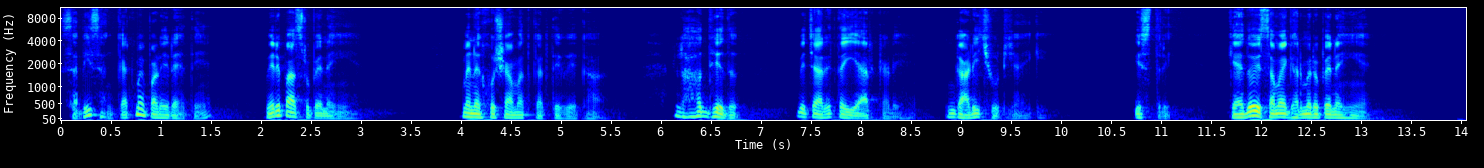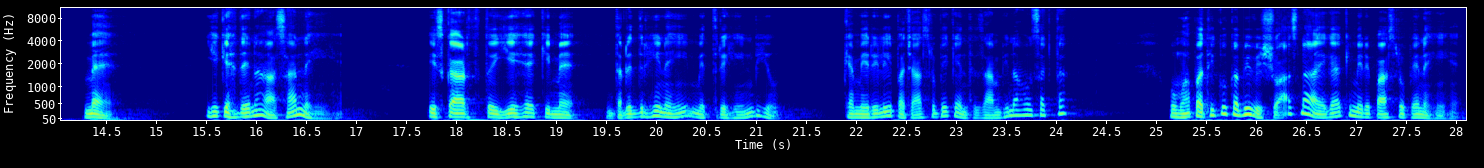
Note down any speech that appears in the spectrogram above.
सभी संकट में पड़े रहते हैं। मेरे पास रुपए नहीं है। मैंने खुशामद करते हुए कहा लाओ दे दो बेचारे तैयार खड़े हैं, गाड़ी छूट जाएगी। स्त्री, कह दो इस समय घर में रुपए नहीं है। मैं, ये कह देना आसान नहीं है। इसका अर्थ तो ये है कि मैं दरिद्र ही नहीं, मित्रहीन भी हूँ। क्या मेरे लिए पचास रुपए का इंतज़ाम भी ना हो सकता? उमापति को कभी विश्वास ना आएगा कि मेरे पास रुपए नहीं हैं।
